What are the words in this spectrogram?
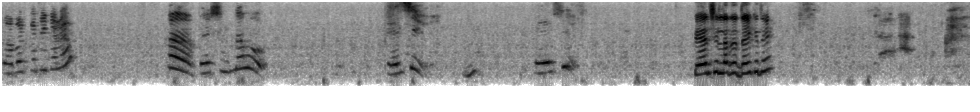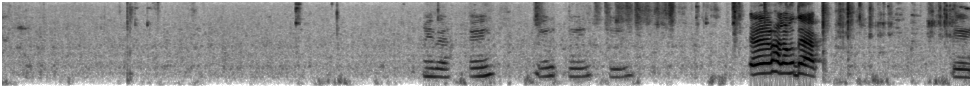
বাবার কাছে গেল? পেন্সিল দেবো পেন্সিল হুম? পেন্সিল পেন্সিলটাতে দেখি দি এই। ভালো করে দেখ। এই।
